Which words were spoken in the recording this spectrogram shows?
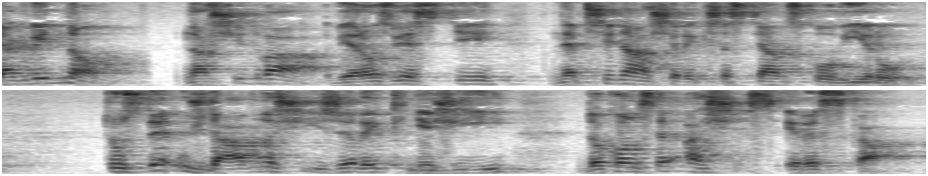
Jak vidno, naši dva věrozvěsti nepřinášeli křesťanskou víru, tu zde už dávno šířili kněží, dokonce až z Irska.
